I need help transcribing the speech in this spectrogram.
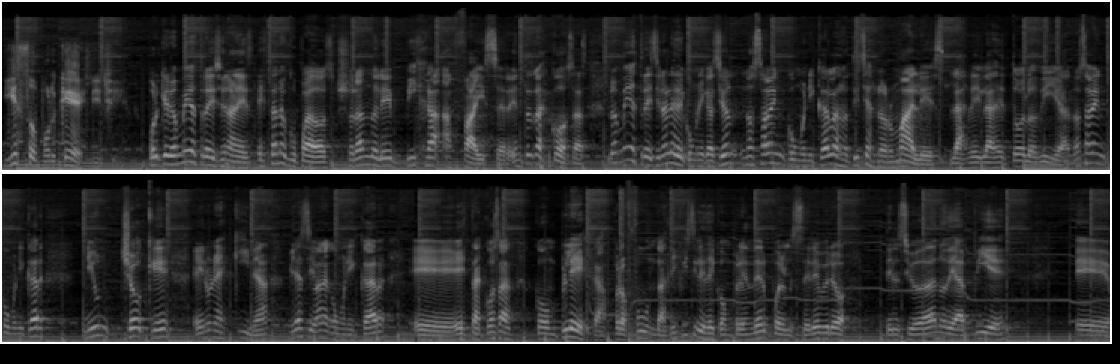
¿Y eso por qué es, Lichi? Porque los medios tradicionales están ocupados llorándole pija a Pfizer. Entre otras cosas, los medios tradicionales de comunicación no saben comunicar las noticias normales, las de, las de todos los días. No saben comunicar ni un choque en una esquina. Mirá si van a comunicar eh, estas cosas complejas, profundas, difíciles de comprender por el cerebro del ciudadano de a pie. Eh,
